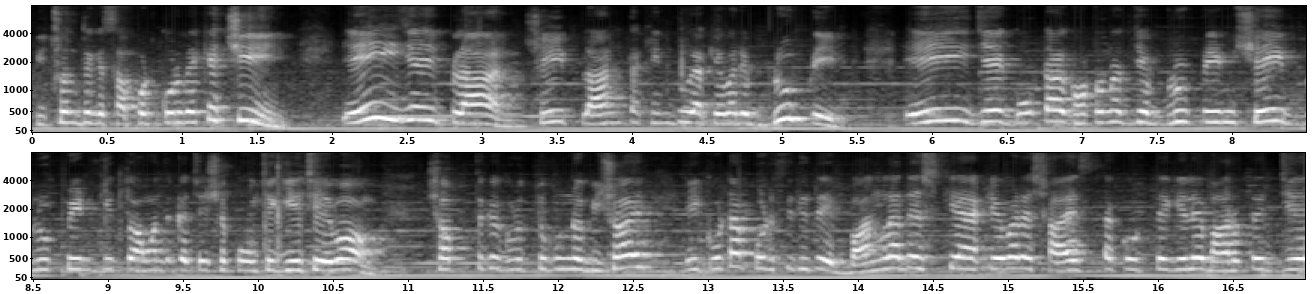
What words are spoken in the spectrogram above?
পিছন থেকে সাপোর্ট করবে কে? চীন। এই যে প্ল্যান সেই প্ল্যানটা কিন্তু একেবারে ব্লু প্রিন্ট এই যে গোটা ঘটনার যে ব্লু প্রিন্ট সেই ব্লু প্রিন্ট কিন্তু আমাদের কাছে এসে পৌঁছে গিয়েছে এবং সব থেকে গুরুত্বপূর্ণ বিষয়, এই গোটা পরিস্থিতিতে বাংলাদেশকে একেবারে সায়স্তা করতে গেলে ভারতের যে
